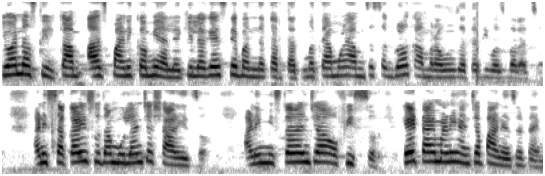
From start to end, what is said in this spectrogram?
किंवा नसतील काम आज पाणी कमी आले की लगेच ते बंद करतात. मग त्यामुळे आमचं सगळं काम राहून जातं दिवसभराचं. आणि सकाळी सुद्धा मुलांच्या शाळेचं आणि मिस्टरांच्या ऑफिसचं हे टाईम आणि ह्यांच्या पाण्याचं टाईम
